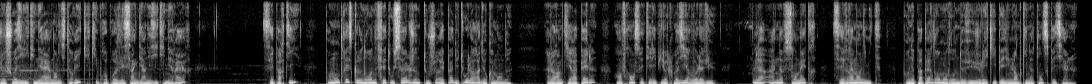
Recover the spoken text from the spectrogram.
Je choisis l'itinéraire dans l'historique qui propose les 5 derniers itinéraires. C'est parti. Pour montrer ce que le drone fait tout seul, je ne toucherai pas du tout à la radiocommande. Alors un petit rappel, en France, les télépilotes loisirs volent à vue. Là, à 900 mètres, c'est vraiment limite. Pour ne pas perdre mon drone de vue, je l'ai équipé d'une lampe clignotante spéciale.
